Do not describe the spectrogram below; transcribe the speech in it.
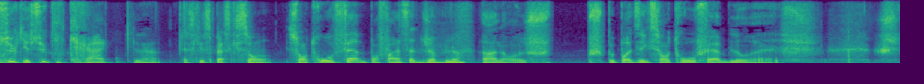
Ceux qui, ceux qui craquent, là, est-ce que c'est parce qu'ils sont, ils sont trop faibles pour faire cette job-là? Ah non, je, je peux pas dire qu'ils sont trop faibles. Là. Euh, je- je-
